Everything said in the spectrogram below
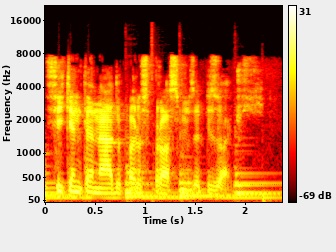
Fique antenado para os próximos episódios.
